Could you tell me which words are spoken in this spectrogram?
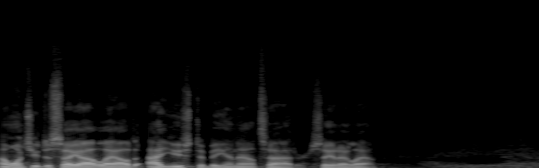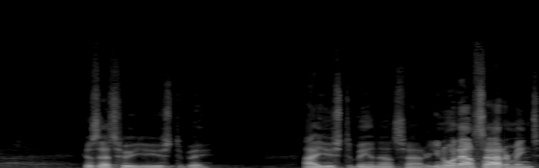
I want you to say out loud, I used to be an outsider. Say it out loud. Because that's who you used to be. I used to be an outsider. You know what outsider means?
